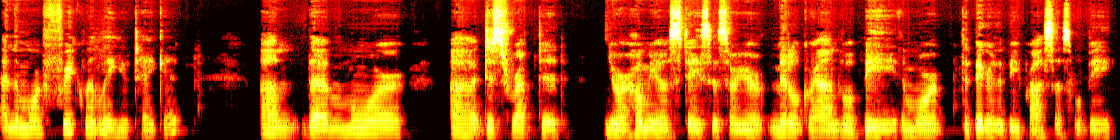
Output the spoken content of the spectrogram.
and the more frequently you take it, um, the more uh, disrupted your homeostasis or your middle ground will be, the more the bigger the B process will be.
